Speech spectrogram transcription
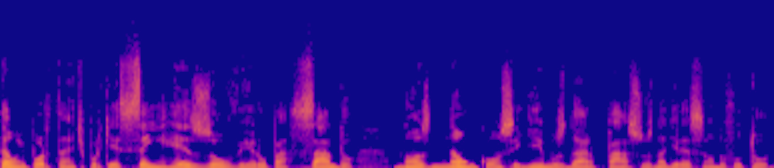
tão importante, porque sem resolver o passado, nós não conseguimos dar passos na direção do futuro.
